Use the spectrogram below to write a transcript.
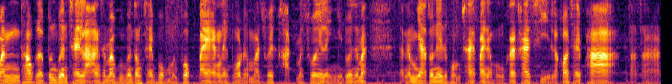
มันถ้าเกิดเพื่อนๆใช้ล้างใช่ไหมเพื่อนๆต้องใช้พวกเหมือนพวกแปรงอะไรพวกนี้มาช่วยขัดมาช่วยอะไรอย่างงี้ด้วยใช่ไหมแต่น้ำยาตัวนี้ที่ผมใช้ไปเนี่ยผมแค่ฉีดแล้วก็ใช้ผ้าสะอาด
